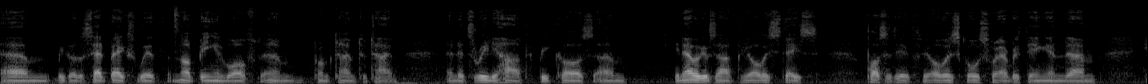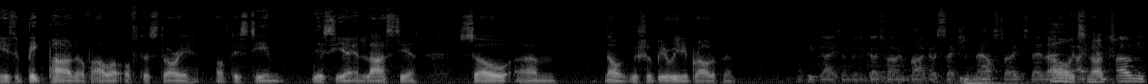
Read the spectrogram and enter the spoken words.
um, because the setbacks with not being involved um, from time to time, and it's really hard because um, he never gives up. He always stays positive. He always goes for everything, and um, he's a big part of our of the story of this team this year and last year. So, um, no, you should be really proud of him. Thank you, guys. I'm going to go to our embargo section now. Sorry, stay there. Oh, it's I not- Only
